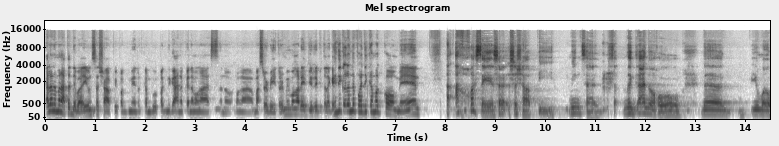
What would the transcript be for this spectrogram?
Alam naman natin, di ba, yung sa Shopee, pag meron ka, pag naghahanap ka ng mga, ano, mga masturbator, may mga review-review talaga. Hindi ko alam na pwede ka mag-comment. A- ako kasi, sa, sa Shopee, minsan, sa, nag-ano ako, nag, yung mga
